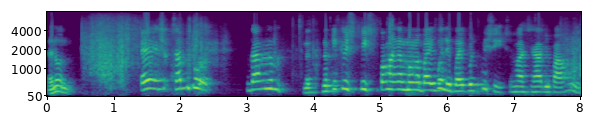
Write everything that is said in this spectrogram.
Ganun. Eh, sabi ko, dami naman. Nag, nag-quiz-quiz pa nga ng mga Bible eh, Bible quiz eh. Sumasabi pa ako eh.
